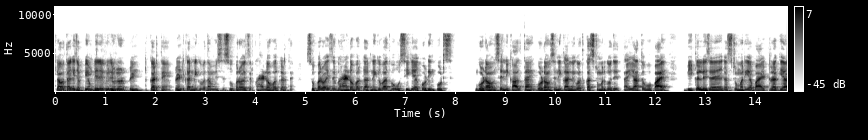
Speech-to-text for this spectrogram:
क्या होता है कि जब भी हम डिलीवरी नोट प्रिंट करते हैं प्रिंट करने के बाद हम इसे सुपरवाइजर को हैंड ओवर करते हैं। सुपरवाइजर को हैंड ओवर करने के बाद वो उसी के अकॉर्डिंग गुड्स गोडाउन से निकालता है। गोडाउन से निकालने के बाद कस्टमर को देता है। या तो वो बाय व्हीकल ले जाए कस्टमर या बाय ट्रक या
